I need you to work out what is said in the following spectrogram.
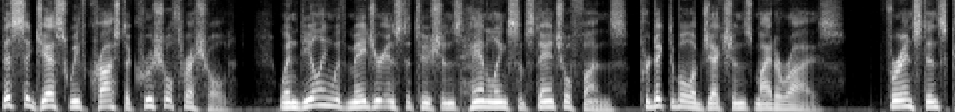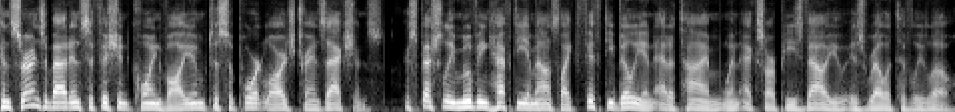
This suggests we've crossed a crucial threshold. When dealing with major institutions handling substantial funds, predictable objections might arise. For instance, concerns about insufficient coin volume to support large transactions, especially moving hefty amounts like 50 billion at a time when XRP's value is relatively low.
